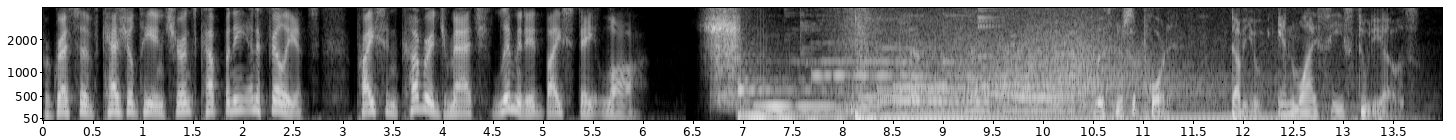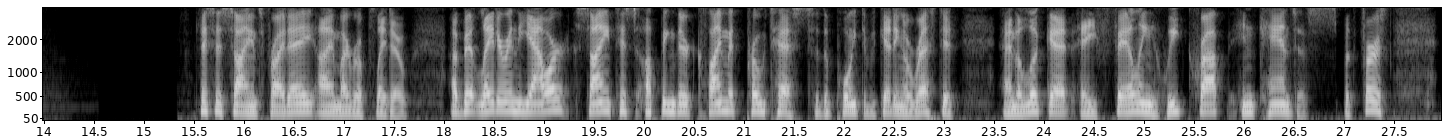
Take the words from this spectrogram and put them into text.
Progressive Casualty Insurance Company and affiliates. Price and coverage match limited by state law. Listener supported. WNYC Studios. This is Science Friday. I'm Ira Flatow. A bit later in the hour, scientists upping their climate protests to the point of getting arrested, and a look at a failing wheat crop in Kansas. But first,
